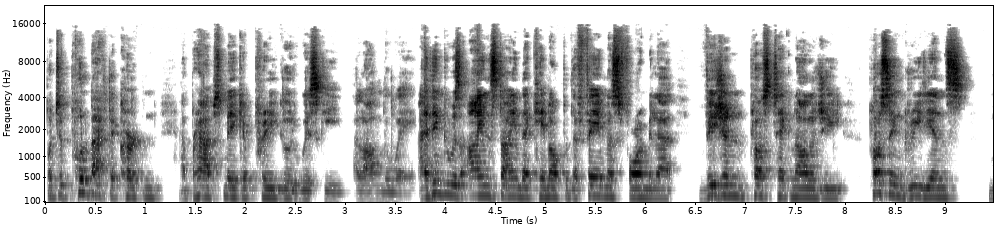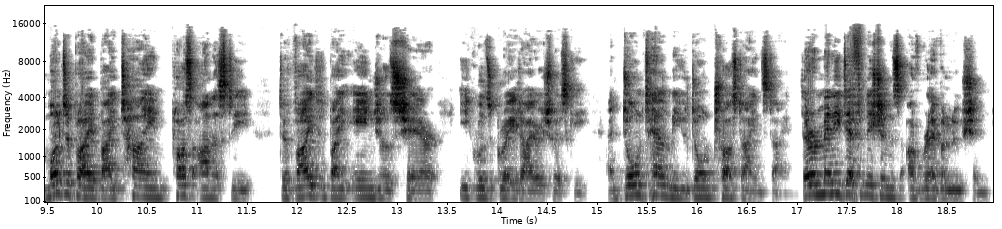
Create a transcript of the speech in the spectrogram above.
but to pull back the curtain and perhaps make a pretty good whiskey along the way. I think it was Einstein that came up with the famous formula vision plus technology plus ingredients multiplied by time plus honesty divided by Angel's share equals great Irish whiskey. And don't tell me you don't trust Einstein. There are many definitions of revolution,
